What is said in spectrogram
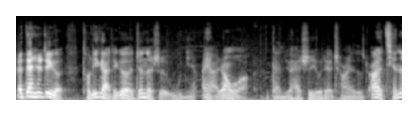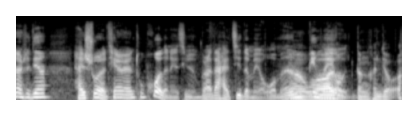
哎，但是这个托利卡这个真的是五年，哎呀，让我感觉还是有点怅然若失。而且前段时间还说了天元突破的那个新闻，不知道大家还记得没有？我们呃并没有我等很久了。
